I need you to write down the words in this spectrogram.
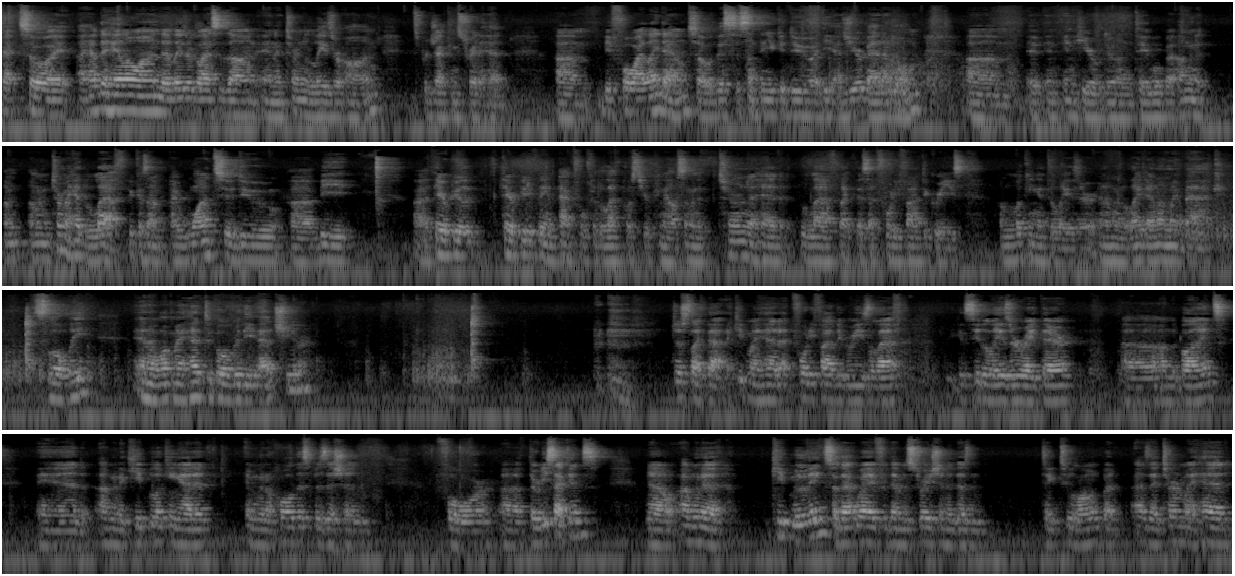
Okay, so I, I have the halo on, the laser glasses on, and I turn the laser on. It's projecting straight ahead. Um, before I lie down, so this is something you could do at the edge of your bed at home. Um, in, in here, we'll do it on the table, but I'm gonna I'm, I'm gonna turn my head left because I'm, I want to do uh, be uh, therapeutic, therapeutically impactful for the left posterior canal. So I'm gonna turn the head left like this at 45 degrees. I'm looking at the laser and I'm gonna lie down on my back slowly. And I want my head to go over the edge here. Just like that. I keep my head at 45 degrees left. You can see the laser right there uh, on the blinds. And I'm gonna keep looking at it. I'm gonna hold this position for uh, 30 seconds. Now I'm gonna keep moving so that way for demonstration it doesn't take too long. But as I turn my head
